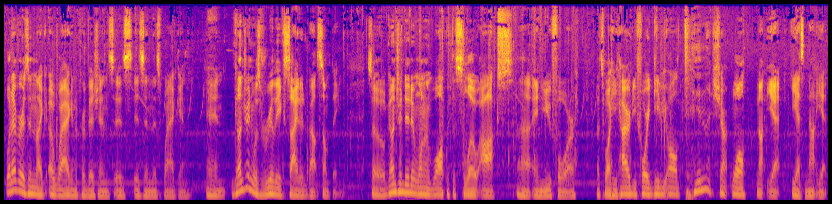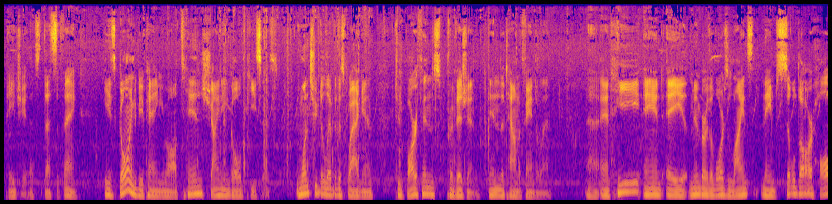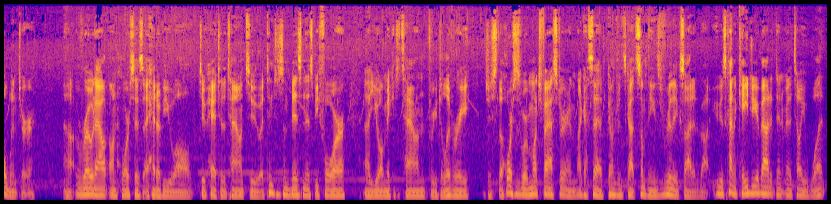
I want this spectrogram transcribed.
whatever is in like a wagon of provisions is is in this wagon. And Gundren was really excited about something. So Gundren didn't want to walk with the slow ox uh, and you four. That's why he hired you four. He gave you all ten shot. Well, not yet. He has not yet paid you. That's that's the thing. He's going to be paying you all ten shiny gold pieces once you deliver this wagon to Barthen's Provision in the town of Phandalin. Uh, and he and a member of the Lord's Alliance named Sildar Hallwinter uh, rode out on horses ahead of you all to head to the town to attend to some business before uh, you all make it to town for your delivery. Just the horses were much faster, and like I said, Gundren's got something he's really excited about. He was kind of cagey about it, didn't really tell you what.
